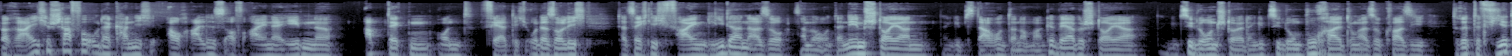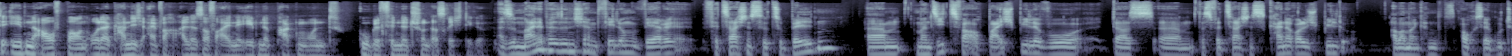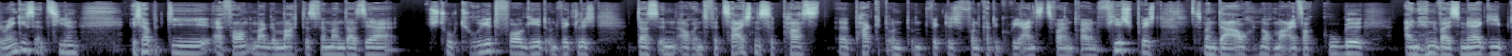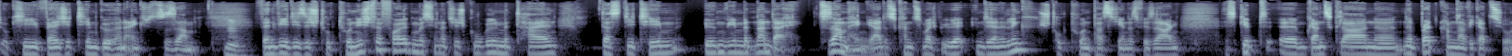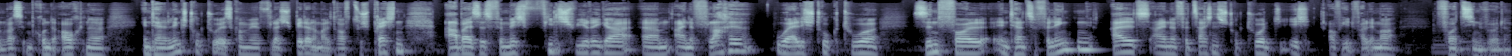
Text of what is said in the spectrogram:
Bereiche schaffe oder kann ich auch alles auf einer Ebene abdecken und fertig? Oder soll ich tatsächlich fein gliedern? Also sagen wir Unternehmenssteuern, dann gibt es darunter nochmal Gewerbesteuer, dann gibt es die Lohnsteuer, dann gibt es die Lohnbuchhaltung, also quasi dritte, vierte Ebene aufbauen oder kann ich einfach alles auf eine Ebene packen und Google findet schon das Richtige? Also meine persönliche Empfehlung wäre, Verzeichnisse zu bilden ähm, man sieht zwar auch Beispiele, wo das, ähm, das Verzeichnis keine Rolle spielt, aber man kann auch sehr gute Rankings erzielen. Ich habe die Erfahrung immer gemacht, dass wenn man da sehr strukturiert vorgeht und wirklich das in, auch ins Verzeichnisse passt, äh, packt und, und wirklich von Kategorie 1, 2 und 3 und 4 spricht, dass man da auch nochmal einfach Google einen Hinweis mehr gibt, okay, welche Themen gehören eigentlich zusammen. Hm. Wenn wir diese Struktur nicht verfolgen, müssen wir natürlich Google mitteilen, dass die Themen irgendwie miteinander zusammenhängen. Ja, das kann zum Beispiel über interne Linkstrukturen passieren, dass wir sagen, es gibt äh, ganz klar eine, eine Breadcrumb-Navigation, was im Grunde auch eine interne Linkstruktur ist, kommen wir vielleicht später nochmal drauf zu sprechen. Aber es ist für mich viel schwieriger, ähm, eine flache URL-Struktur sinnvoll intern zu verlinken, als eine Verzeichnisstruktur, die ich auf jeden Fall immer vorziehen würde.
